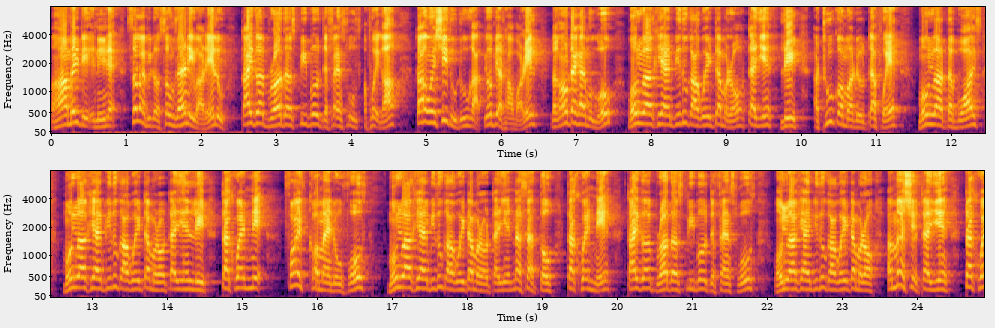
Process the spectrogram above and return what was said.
မဟာမိတ်တွေအနေနဲ့ဆက်လက်ပြီးတော့စုံစမ်းနေပါတယ်လို့ Tiger Brothers People Defense Force အဖွဲ့ကတာဝန်ရှိသူတို့ကပြောပြထားပါတယ်။၎င်းတိုက်ခိုက်မှုကိုမုံရွာခရိုင်ပြည်သူ့ကာကွယ်တပ်မတော်တပ်ရင်း၄အထူးကွန်မန်ဒိုတပ်ဖွဲ့မုံရွာ The Boys မုံရွာခရိုင်ပြည်သူ့ကာကွယ်တပ်မတော်တပ်ရင်း၄တပ်ခွဲ2 5 Commando Force မုံရွာခရိုင်ပြည်သူ့ကာကွယ်တပ်မတော်တပ်ရင်း23တပ်ခွဲ2 Tiger Brothers People Defense Force မုံရွာခရိုင်ပြည်သူ့ကာကွယ်တပ်မတော်အမတ်၈တပ်ရင်းတပ်ခွဲ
